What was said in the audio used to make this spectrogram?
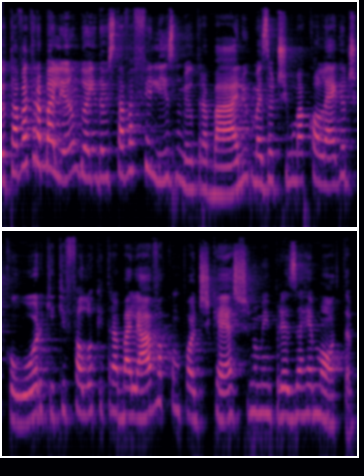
eu estava trabalhando ainda, eu estava feliz no meu trabalho, mas eu tinha uma colega de cowork que falou que trabalhava com podcast numa empresa remota.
